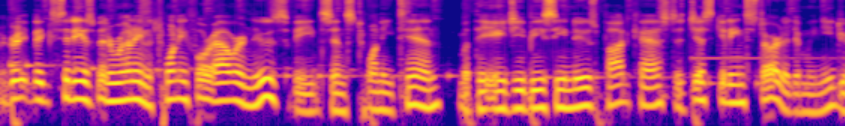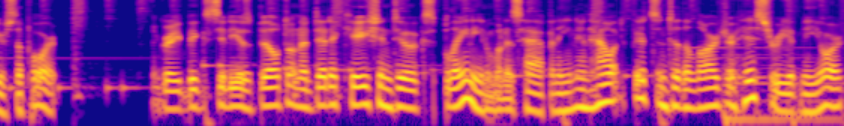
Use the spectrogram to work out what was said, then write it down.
A Great Big City has been running a 24 hour news feed since 2010, but the AGBC News podcast is just getting started and we need your support. The Great Big City is built on a dedication to explaining what is happening and how it fits into the larger history of New York,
